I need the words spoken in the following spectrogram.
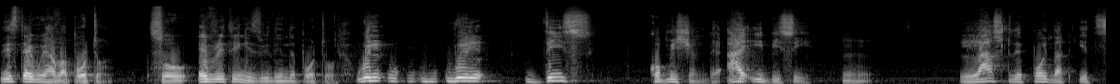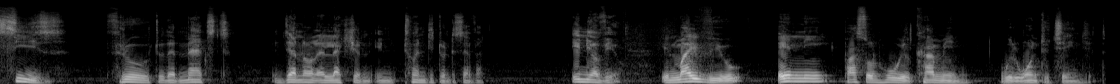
this time we have a portal. So everything is within the portal. Will will this commission, the IEBC, last to the point that it sees through to the next general election in 2027? In your view, in my view, any person who will come in will want to change it,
